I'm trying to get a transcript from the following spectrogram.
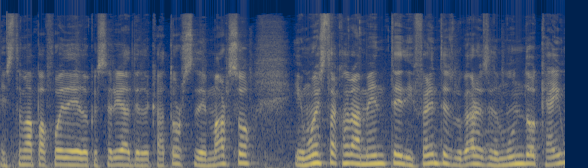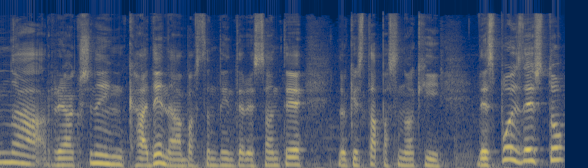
Este mapa fue de lo que sería del 14 de marzo y muestra claramente diferentes lugares del mundo que hay una reacción en cadena bastante interesante lo que está pasando aquí. Después de esto,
